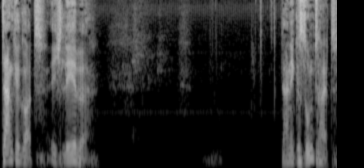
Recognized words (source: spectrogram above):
danke Gott, ich lebe. Deine Gesundheit,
